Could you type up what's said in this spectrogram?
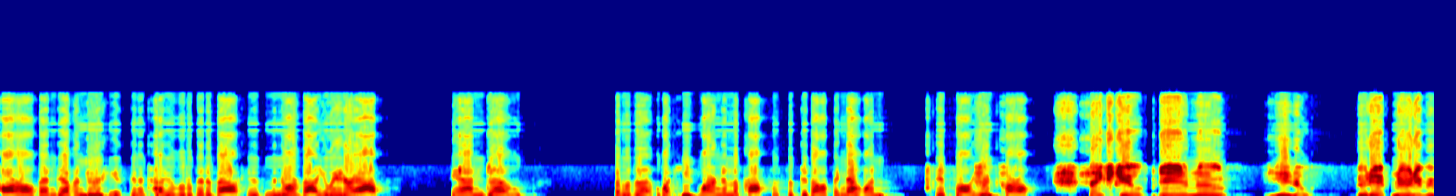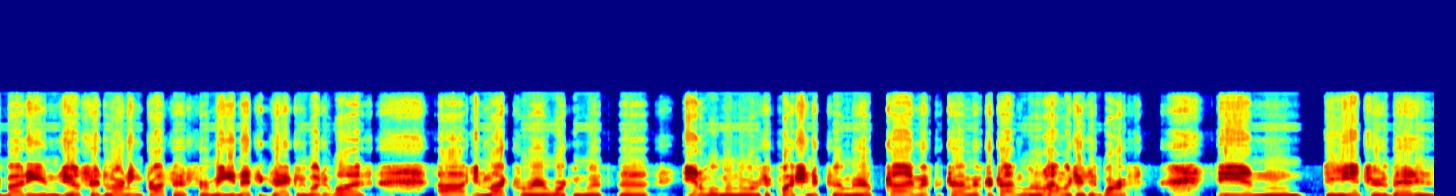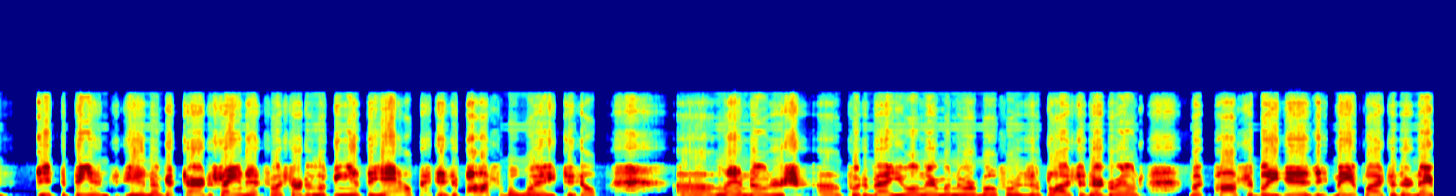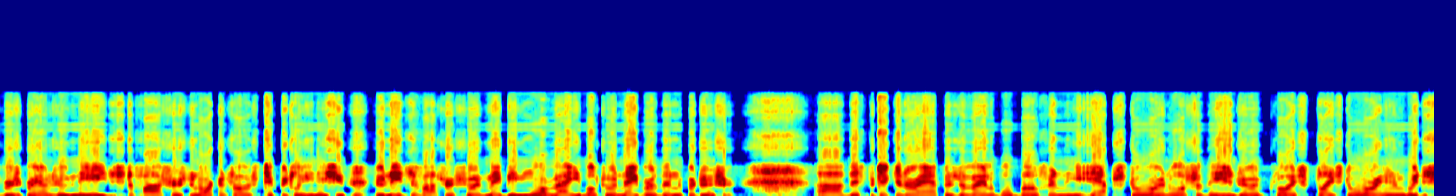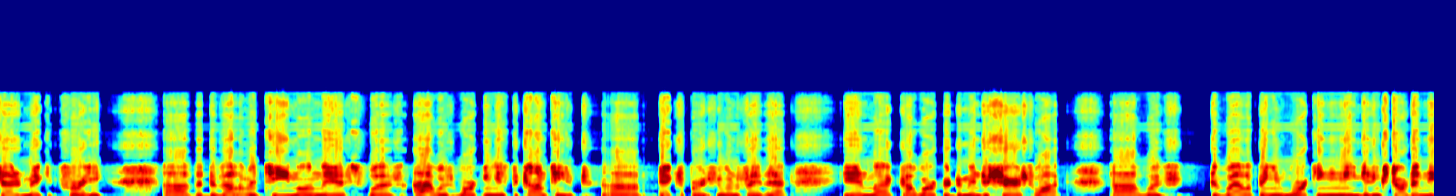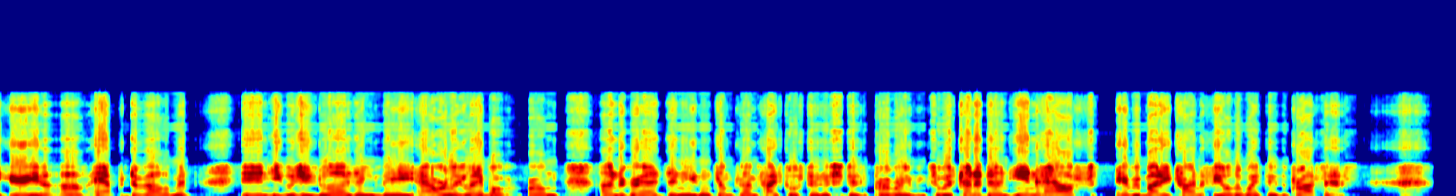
Carl Van Devender. He's going to tell you a little bit about his Manure Evaluator app and uh, some of the what he's learned in the process of developing that one. It's all yours, Carl. Thanks, Jill. And, uh, you know, good afternoon, everybody. And Jill said learning process for me, and that's exactly what it was. Uh, in my career working with the animal manures, a question that comes up time after time after time well, how much is it worth? And the answer to that is it depends. And I've got tired of saying that, so I started looking at the app as a possible way to help uh, landowners uh, put a value on their manure both as it applies to their ground, but possibly as it may apply to their neighbor's ground who needs the phosphorus, in Arkansas is typically an issue, who needs the phosphorus, so it may be more valuable to a neighbor than the producer. Uh, this particular app is available both in the App Store and also the Android Play Store, and we decided to make it free. Uh, the development team on this was, I was working as the content uh, expert, if you want to say that, and my coworker, Dharmendra Saraswat, uh, was developing and working and getting started in the area of app development. And he was utilizing the hourly labor from undergrads and even sometimes high school students to do the programming. So it was kind of done in-house, everybody trying to feel the way through the process.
